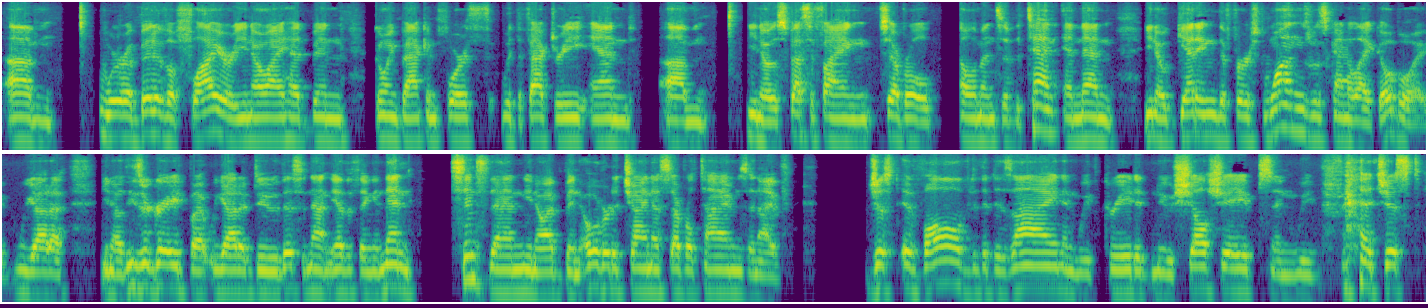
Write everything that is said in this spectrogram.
Um, were a bit of a flyer. You know, I had been going back and forth with the factory and, um, you know, specifying several elements of the tent and then you know getting the first ones was kind of like oh boy we gotta you know these are great but we gotta do this and that and the other thing and then since then you know i've been over to china several times and i've just evolved the design and we've created new shell shapes and we've just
